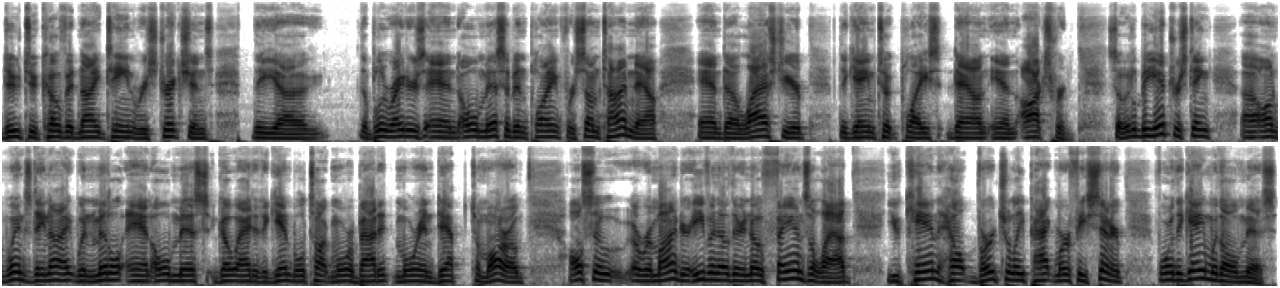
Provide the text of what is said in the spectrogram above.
due to COVID 19 restrictions. The uh, the Blue Raiders and Ole Miss have been playing for some time now, and uh, last year the game took place down in Oxford. So it'll be interesting uh, on Wednesday night when Middle and Ole Miss go at it again. We'll talk more about it more in depth tomorrow. Also, a reminder even though there are no fans allowed, you can help virtually pack Murphy Center for the game with Ole Miss.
